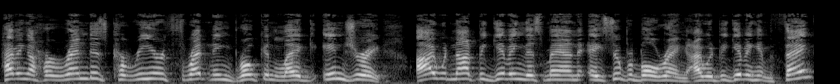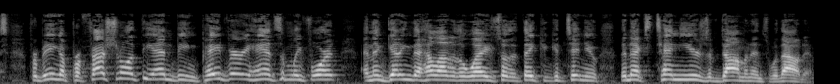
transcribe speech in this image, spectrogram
having a horrendous career threatening broken leg injury. I would not be giving this man a Super Bowl ring. I would be giving him thanks for being a professional at the end, being paid very handsomely for it, and then getting the hell out of the way so that they can continue the next 10 years of dominance without him.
